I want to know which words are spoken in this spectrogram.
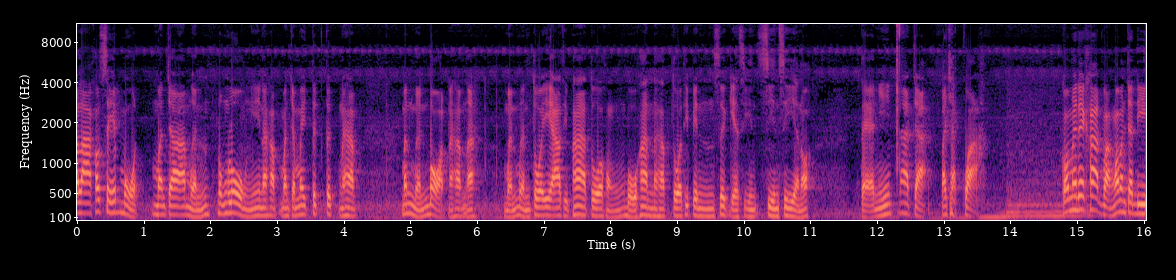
วลาเขาเซฟโหมดมันจะเหมือนโล่งๆอย่างนี้นะครับ มันจะไม่ตึกๆนะครับ มันเหมือนบอร์ดนะครับนะ เหมือนเหมือนตัว AR15 ตัวของโบฮันนะครับ ตัวที่เป็นเสื้อเกียร์ CNC อะเนาะ แต่อันนี้น่าจะประหยัดกว่า ก็ไม่ได้คาดหวังว่ามันจะดี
